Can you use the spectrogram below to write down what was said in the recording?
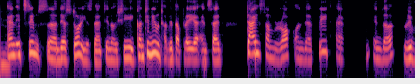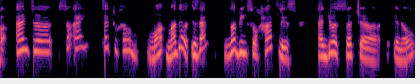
Mm-hmm. And it seems uh, there are stories that you know she continued with her prayer and said, tie some rock on their feet and in the river. And uh, so I said to her, Mother, is that not being so heartless? And you're such a, you know,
